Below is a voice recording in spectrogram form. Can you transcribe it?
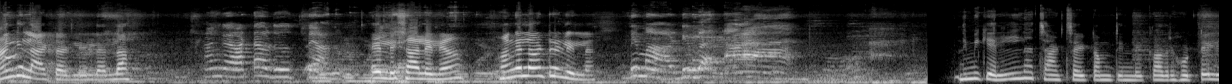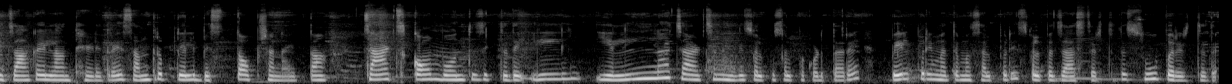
ಹಂಗೆಲ್ಲ ಆಟ ಆಡಲಿಲ್ಲಲ್ಲ ಎಲ್ಲಿ ಶಾಲೆಯಲ್ಲಿ ಹಂಗೆಲ್ಲ ಆಟ ಆಡಲಿಲ್ಲ? ನಿಮಗೆ ಎಲ್ಲ ಚಾಟ್ಸ್ ಐಟಮ್ ತಿನ್ನಬೇಕಾದ್ರೆ ಹೊಟ್ಟೆಲಿ ಜಾಗ ಇಲ್ಲ ಅಂತ ಹೇಳಿದರೆ ಸಂತೃಪ್ತಿಯಲ್ಲಿ ಬೆಸ್ಟ್ ಆಪ್ಷನ್ ಆಯಿತಾ? ಚಾಟ್ಸ್ ಕಾಂಬೋ ಅಂತ ಸಿಗ್ತದೆ. ಇಲ್ಲಿ ಎಲ್ಲ ಚಾಟ್ಸ್ ನಿಮಗೆ ಸ್ವಲ್ಪ ಸ್ವಲ್ಪ ಕೊಡ್ತಾರೆ. ಬೇಲ್ಪುರಿ ಮತ್ತು ಮಸಾಲೆ ಪುರಿ ಸ್ವಲ್ಪ ಜಾಸ್ತಿ ಇರ್ತದೆ, ಸೂಪರ್ ಇರ್ತದೆ.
